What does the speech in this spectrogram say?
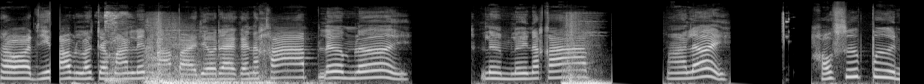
สวัสดีครับ เราจะมาเล่นหมาป่าเดียวได้กันนะครับ เริ่มเลย เริ่มเลยนะครับ มาเลย เขาซื้อปืน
